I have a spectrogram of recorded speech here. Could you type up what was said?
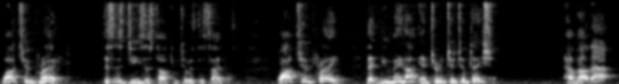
Watch and pray. This is Jesus talking to his disciples. Watch and pray that you may not enter into temptation. How about that?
